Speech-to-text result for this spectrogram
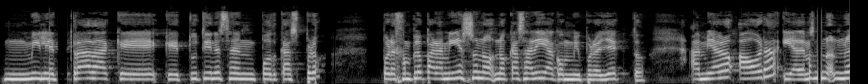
milimetrada que, que tú tienes en Podcast Pro, por ejemplo, para mí eso no, no casaría con mi proyecto. A mí ahora, y además no,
